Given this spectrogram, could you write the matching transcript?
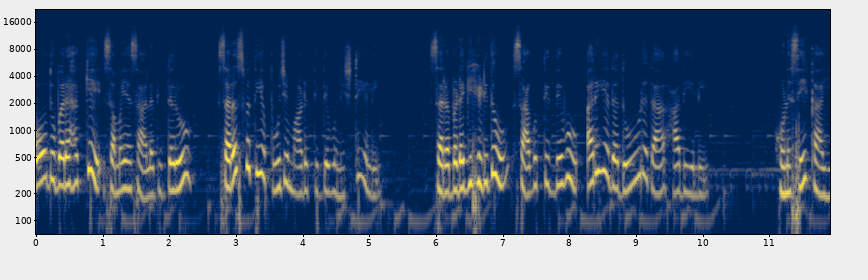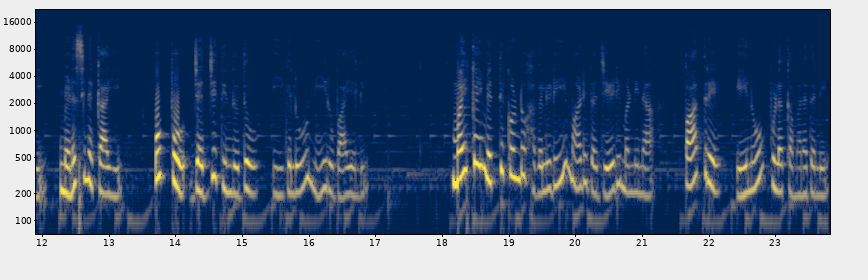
ಓದು ಬರಹಕ್ಕೆ ಸಮಯ ಸಾಲದಿದ್ದರೂ ಸರಸ್ವತಿಯ ಪೂಜೆ ಮಾಡುತ್ತಿದ್ದೆವು ನಿಷ್ಠೆಯಲ್ಲಿ. ಸರಬಡಗಿ ಹಿಡಿದು ಸಾಗುತ್ತಿದ್ದೆವು ಅರಿಯದ ದೂರದ ಹಾದಿಯಲ್ಲಿ. ಹುಣಸೇಕಾಯಿ ಮೆಣಸಿನಕಾಯಿ ಉಪ್ಪು ಜಜ್ಜಿ ತಿಂದುದು ಈಗಲೂ ನೀರು ಬಾಯಲ್ಲಿ. ಮೈಕೈ ಮೆತ್ತಿಕೊಂಡು ಹಗಲಿಡೀ ಮಾಡಿದ ಜೇಡಿ ಮಣ್ಣಿನ ಪಾತ್ರೆ ಏನೋ ಪುಳಕ ಮನದಲ್ಲಿ.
